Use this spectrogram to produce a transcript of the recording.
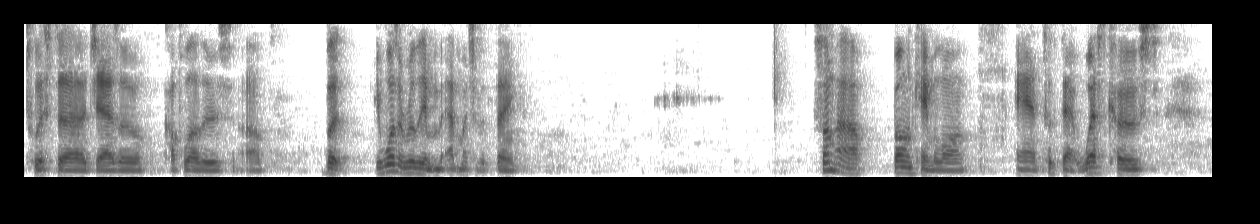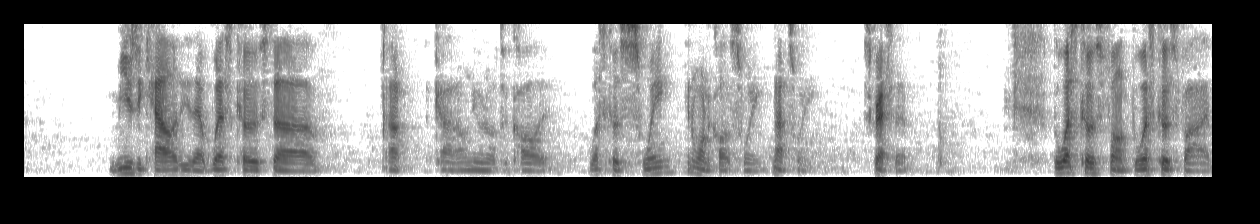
Twista, Jaz-O, a couple others, um, but it wasn't really that much of a thing. Somehow, Bone came along and took that West Coast musicality, that West Coast, uh, I, God, I don't even know what to call it. West Coast swing. You don't want to call it swing, not swing. Scratch that. The West Coast funk, the West Coast vibe,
